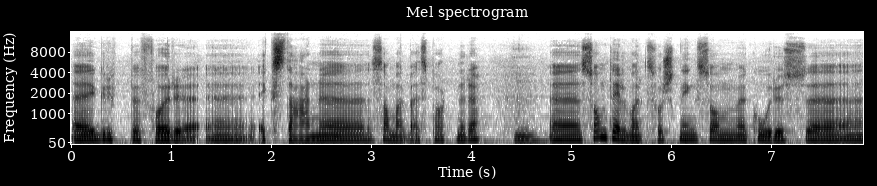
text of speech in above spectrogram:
eh, gruppe for eh, eksterne samarbeidspartnere. Mm. Som Telemarksforskning, som Korus, eh,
